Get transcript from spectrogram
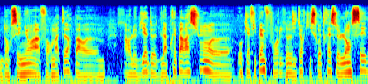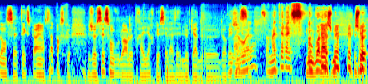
d'enseignant à formateur par, euh, par le biais de, de la préparation euh, au CAFIPEMF pour les auditeurs qui souhaiteraient se lancer dans cette expérience-là, parce que je sais sans vouloir le trahir que c'est le cas de, de Régis. Voilà, ça m'intéresse. Donc voilà, je me, je me,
